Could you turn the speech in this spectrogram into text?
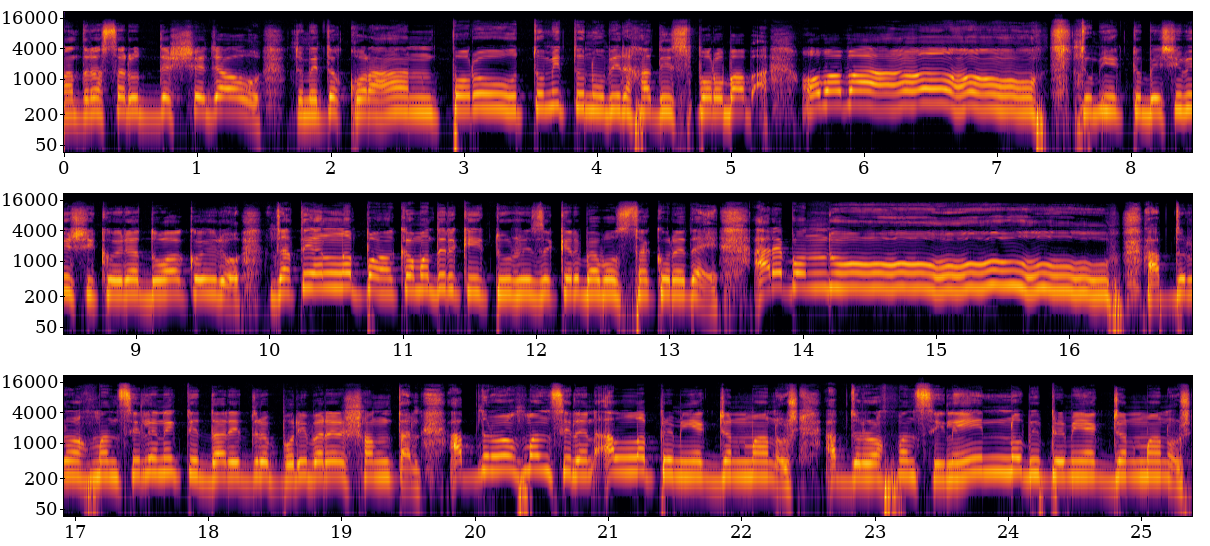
মাদ্রাসার উদ্দেশ্যে যাও, তুমি তো কোরআন পড়ো, তুমি তো নবীর হাদিস পড়ো বাবা। ও বাবা তুমি একটু বেশি বেশি কইরা দোয়া কইরো, যাতে আল্লাহ পাক আমাদেরকে একটু রেজেকের ব্যবস্থা করে দেয়। আরে বন্ধু আব্দুর রহমান ছিলেন একটি দারিদ্র পরিবারের সন্তান। আব্দুর রহমান ছিলেন আল্লাহ প্রেমী একজন মানুষ। আব্দুর রহমান ছিলেন নবী প্রেমী একজন মানুষ।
